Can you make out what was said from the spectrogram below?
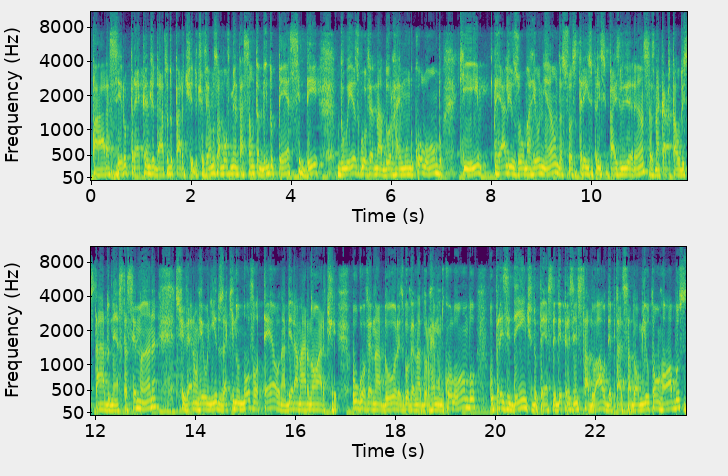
para ser o pré-candidato do partido. Tivemos a movimentação também do PSD do ex-governador Raimundo Colombo que realizou uma reunião das suas três principais lideranças na capital do estado nesta semana. Estiveram reunidos aqui no Novo Hotel, na Beira Mar Norte, o governador, ex-governador Raimundo Colombo, o presidente do PSDB, presidente estadual, o deputado estadual Milton Robos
